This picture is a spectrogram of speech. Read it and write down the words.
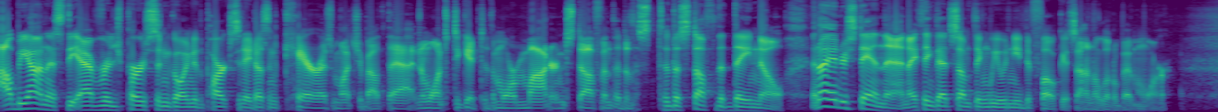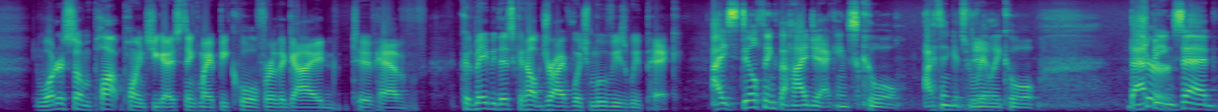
I'll be honest, the average person going to the parks today doesn't care as much about that and wants to get to the more modern stuff and to the, to the stuff that they know. And I understand that. And I think that's something we would need to focus on a little bit more. What are some plot points you guys think might be cool for the guide to have? Because maybe this can help drive which movies we pick. I still think the hijacking's cool. I think it's really cool. That Sure. being said,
